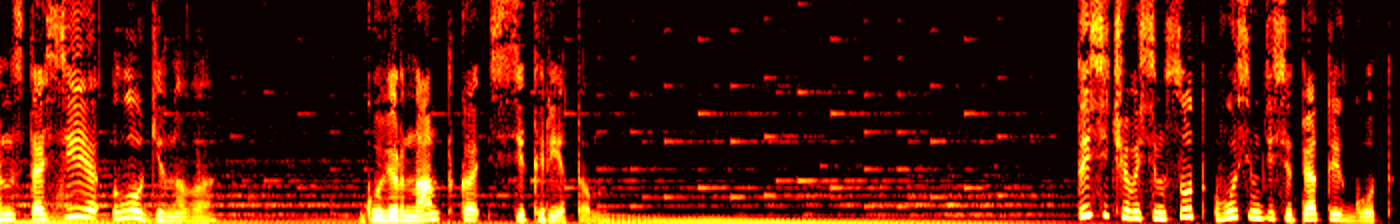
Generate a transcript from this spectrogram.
Анастасия Логинова. Гувернантка с секретом. 1885 год.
